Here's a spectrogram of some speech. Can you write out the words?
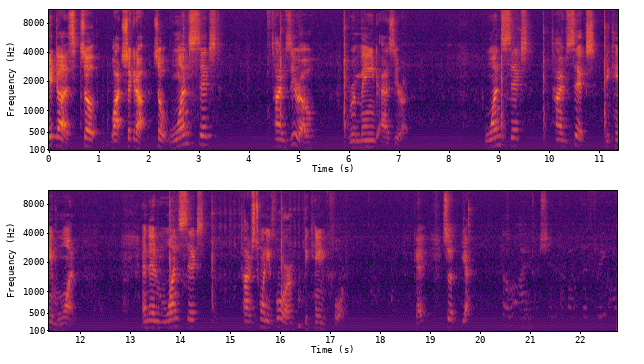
It does. So watch, check it out. So 1 sixth times 0 remained as 0. 1 sixth times 6 became 1. And then 1 6 times 24 became 4. Okay? So yeah. Oh, I had a question about the three R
